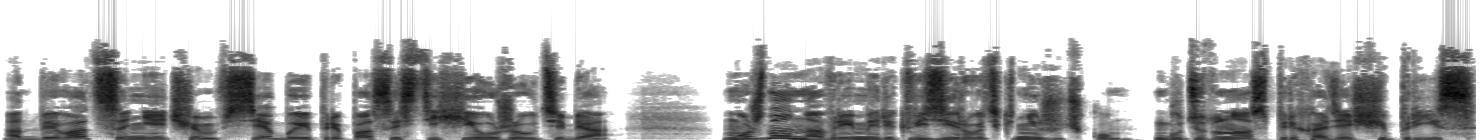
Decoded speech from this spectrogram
Отбиваться нечем, все боеприпасы стихи уже у тебя. Можно на время реквизировать книжечку? Будет у нас переходящий приз».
